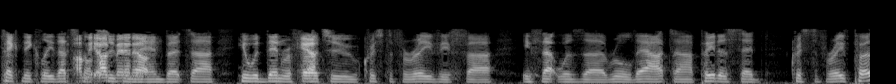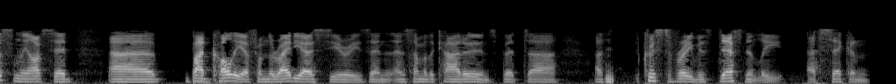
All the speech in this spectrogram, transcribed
technically that's I'm not the odd man Superman. But uh, he would then refer Yeah. to Christopher Reeve if uh, if that was uh, ruled out. Uh, Peter's said Christopher Reeve. Personally, I've said uh, Bud Collyer from the radio series and, and some of the cartoons. But uh, uh, Christopher Reeve is definitely a second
